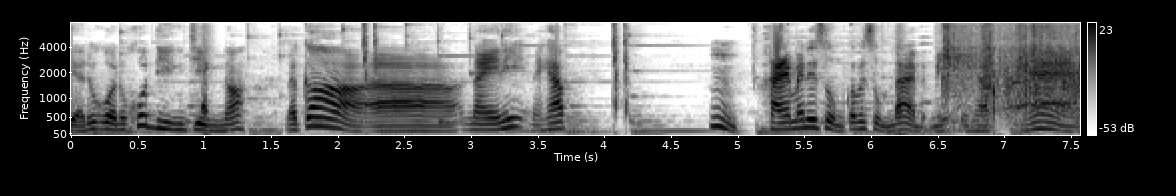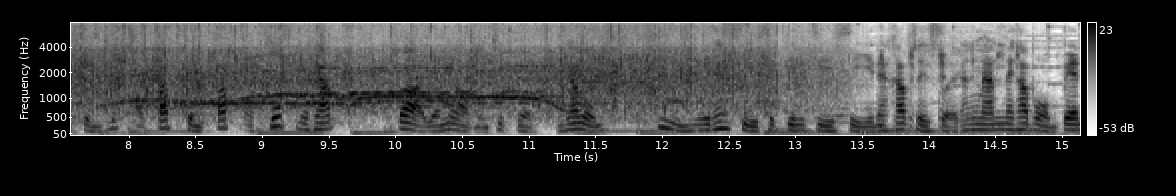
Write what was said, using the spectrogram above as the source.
อะทุกคนโคตรดีจริงๆเนาะแล้วก็ในนี้นะครับอืมใครไม่ได้สุ่มก็ไปสุ่มได้แบบนี้นะครับแหมสุ่มปุ๊บออกปั๊บสุ่มปั๊บออกปุ๊บนะครับ ก็ยังไม่ออกเหมือนชิดเลยนะครับผม มีทั้งสีสกินสีสีนะครับสวยๆทั้งนั้นนะครับผมเป็น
